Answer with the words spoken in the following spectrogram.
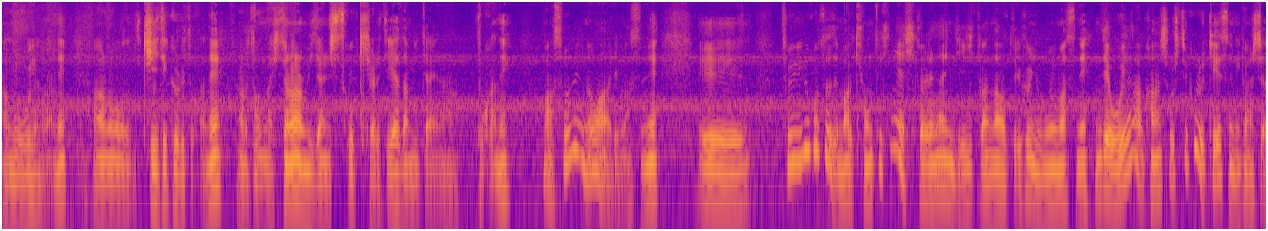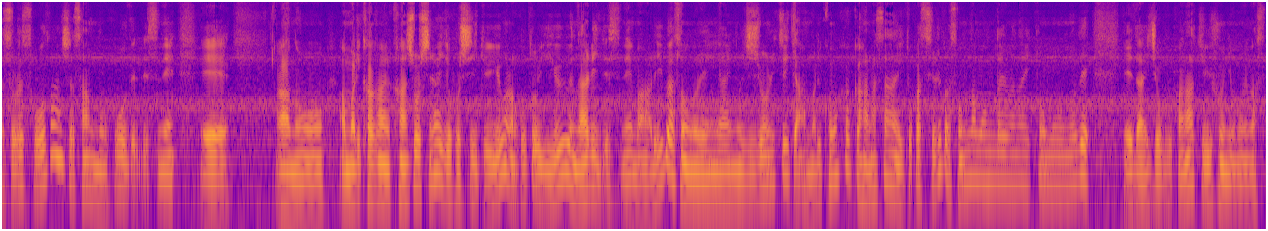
あの親がね、あの聞いてくるとかね、あのどんな人なのみたいにしつこく聞かれて嫌だみたいなとかね、まあそういうのはありますね。えーということで、まあ、基本的には惹かれないんでいいかなというふうに思いますね。で、親が干渉してくるケースに関しては、それ相談者さんの方でですね、えーあのあまり干渉しないでほしいというようなことを言うなりですね、まあ、あるいはその恋愛の事情についてあまり細かく話さないとかすればそんな問題はないと思うので、え大丈夫かなというふうに思います。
